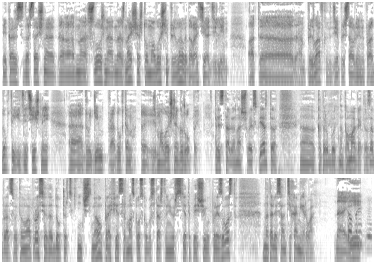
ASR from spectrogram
мне кажется, достаточно э, односложное, однозначное, что молочный прилавок давайте отделим от э, прилавка, где представлены продукты, идентичные э, другим продуктам э, из молочной группы. Представлю нашего эксперта, э, который будет нам помогать разобраться в этом вопросе. Это доктор технических наук, профессор Московского государственного университета пищевых производств Наталья Александровна Тихомирова. Да, Добрый и день.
